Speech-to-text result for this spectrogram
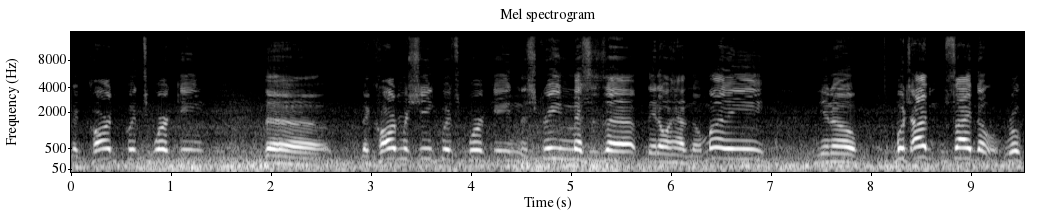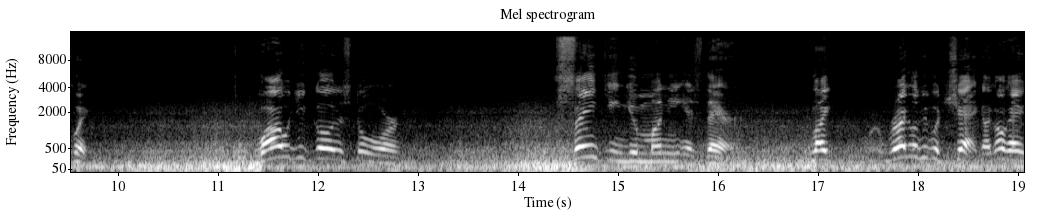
the card quits working, the the card machine quits working, the screen messes up, they don't have no money, you know. Which I side note, real quick. Why would you go to the store thinking your money is there? Like regular people check. Like, okay,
